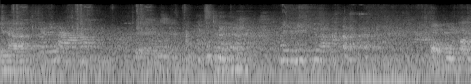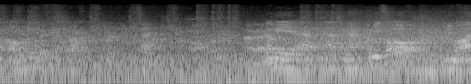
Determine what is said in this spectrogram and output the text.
ดีครับ ขอบคุณตอนของที่เกิดขึ้นครับใช่ก็มีแอปนะใช่ไหมมีโซ่มีมอส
